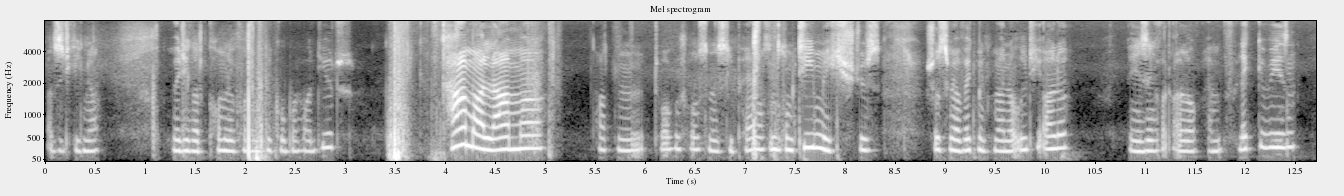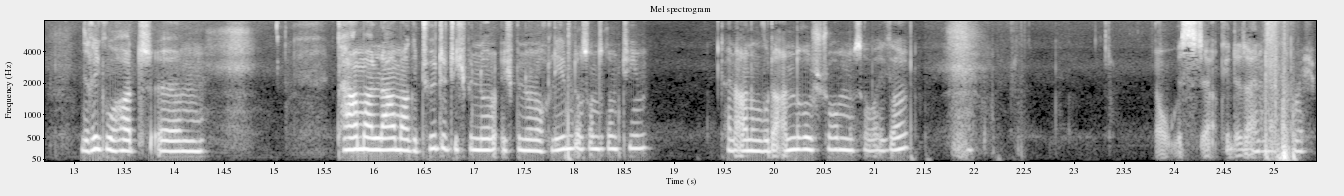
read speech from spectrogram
Also die Gegner. Wird die gerade komplett von Rico bombardiert. Kamalama hat ein Tor geschossen. Das ist die Pam aus unserem Team. Ich stöß, schuss mir weg mit meiner Ulti alle. Die sind gerade alle auf einem Fleck gewesen. Rico hat ähm, Kamalama getötet. Ich bin, nur, ich bin nur noch lebend aus unserem Team. Keine Ahnung, wo der andere gestorben ist, aber egal. Oh Mist, ja, okay, der Dynamite hat mich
